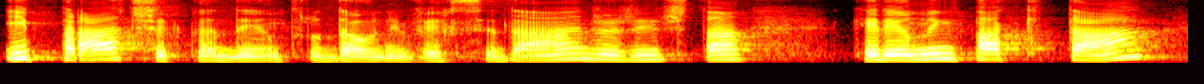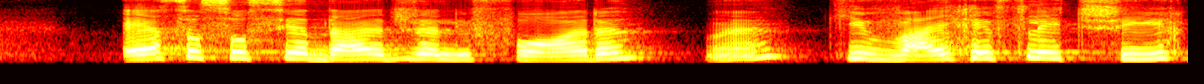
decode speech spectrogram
e prática dentro da universidade, a gente está querendo impactar essa sociedade ali fora, né, que vai refletir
